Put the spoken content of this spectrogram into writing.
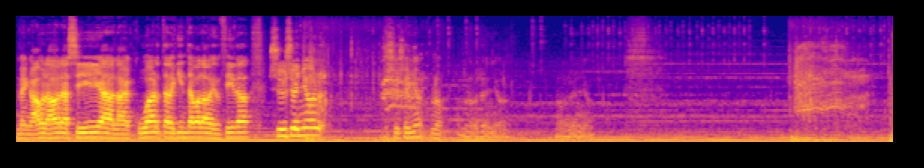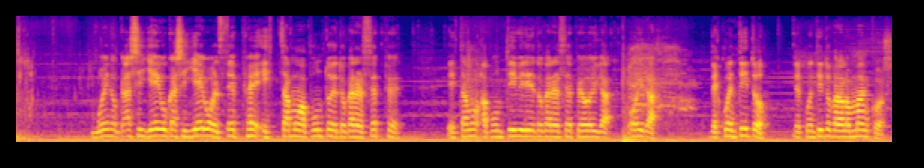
Venga, ahora, ahora sí A la cuarta, a la quinta va la vencida. ¡Sí, señor! ¿Sí, señor? No, no, señor. No, señor. Bueno, casi llego, casi llego. El césped, estamos a punto de tocar el césped. Estamos a puntibiri de tocar el césped Oiga, oiga. Descuentito Descuentito para los mancos.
